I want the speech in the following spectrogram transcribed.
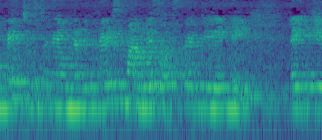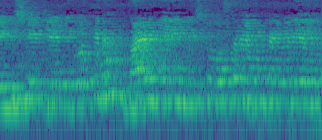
ఉంటాయి చూస్తూనే ఉండండి ఫ్రెండ్స్. మా వీడియో సబ్స్క్రైబ్ చేయండి లైక్ చేయండి షేర్ చేయండి. ఓకేనా? బాయ్ అండి. నెక్స్ట్ వస్తూనే ఉంటాయి వీడియోలు.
